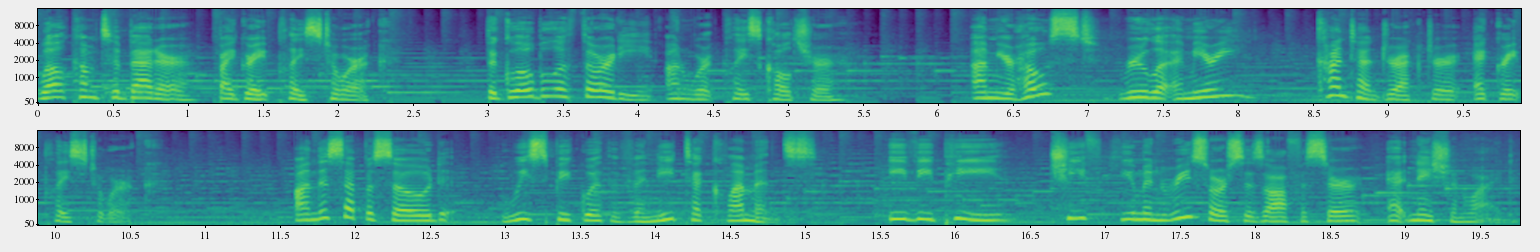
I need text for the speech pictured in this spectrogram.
Welcome to Better by Great Place to Work, the global authority on workplace culture. I'm your host, Rula Amiri, Content Director at Great Place to Work. On this episode, we speak with Vinita Clements, EVP, Chief Human Resources Officer at Nationwide.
